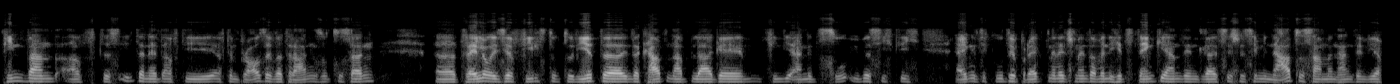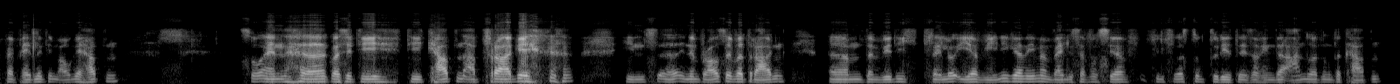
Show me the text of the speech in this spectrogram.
Pinwand auf das Internet, auf, die, auf den Browser übertragen sozusagen. Äh, Trello ist ja viel strukturierter in der Kartenablage, finde ich auch nicht so übersichtlich. Eigentlich gute Projektmanagement, aber wenn ich jetzt denke an den klassischen Seminarzusammenhang, den wir auch bei Padlet im Auge hatten, so ein äh, quasi die, die Kartenabfrage ins, äh, in den Browser übertragen, ähm, dann würde ich Trello eher weniger nehmen, weil es einfach sehr viel vorstrukturierter ist, auch in der Anordnung der Karten.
